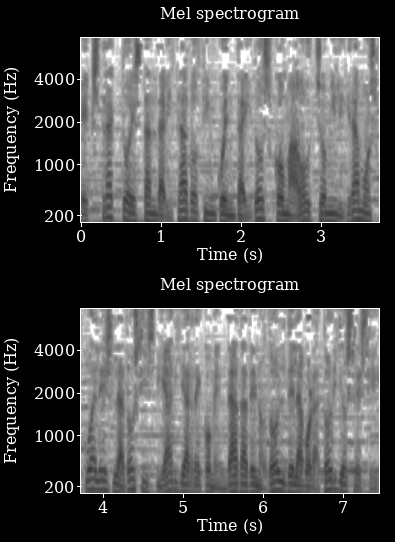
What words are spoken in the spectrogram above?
extracto estandarizado 52,8 mg ¿Cuál es la dosis diaria recomendada de Nodol de laboratorio SESI?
